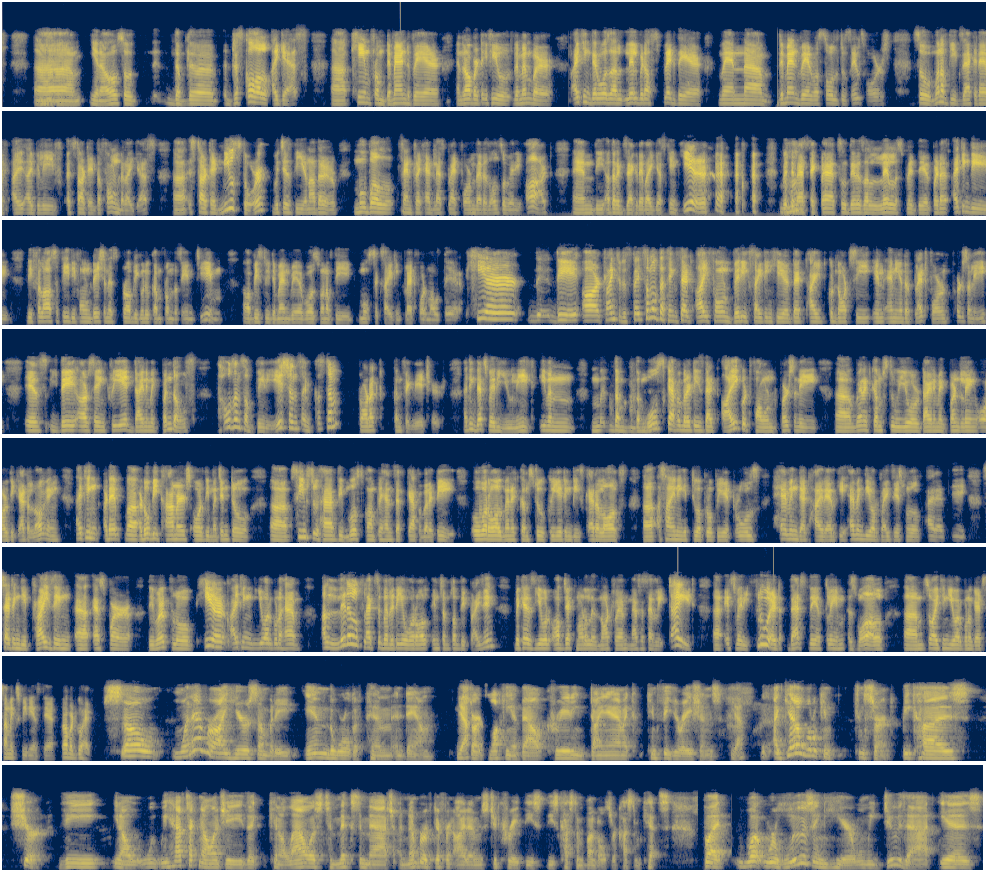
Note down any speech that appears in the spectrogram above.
Mm-hmm. Um, you know, so the the Driscoll, I guess, uh, came from Demandware. And Robert, if you remember, I think there was a little bit of split there when um, Demandware was sold to Salesforce. So one of the executive, I, I believe, started the founder, I guess, uh, started NewStore, which is the another mobile-centric headless platform that is also very hot. And the other executive, I guess, came here with mm-hmm. Elastic Path. So there is a little split there. But I, I think the the philosophy, the foundation is probably going to come from the same team obviously demandware was one of the most exciting platform out there. Here they, are trying to describe some of the things that i found very exciting here that i could not see in any other platform personally is they are saying create dynamic bundles thousands of variations and custom product configurator i think that's very unique even the the most capabilities that i could found personally uh, when it comes to your dynamic bundling or the cataloging i think adobe, uh, adobe commerce or the magento uh, seems to have the most comprehensive capability overall when it comes to creating these catalogs, uh, assigning it to appropriate rules, having that hierarchy, having the organizational hierarchy, setting the pricing uh, as per the workflow. Here, I think you are going to have a little flexibility overall in terms of the pricing because your object model is not necessarily tight. Uh, it's very fluid. That's their claim as well. Um, so I think you are going to get some experience there. Robert, go ahead. So whenever I hear somebody in the world of PIM and DAM yeah. start talking about creating dynamic configurations, yeah, I get a little con- concerned because sure, the you know we have technology that can allow us to mix and match a number of different items to create these these custom bundles or custom kits. But what we're losing here when we do that is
